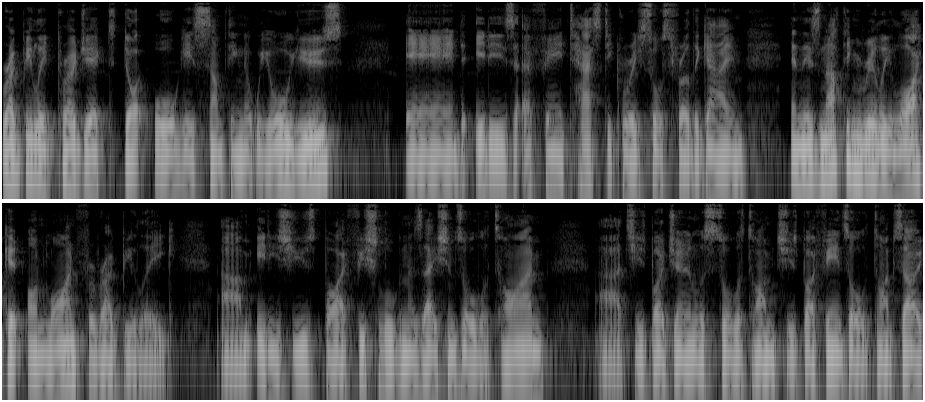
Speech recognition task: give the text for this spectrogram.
RugbyLeagueProject.org is something that we all use, and it is a fantastic resource for the game. And there's nothing really like it online for rugby league. Um, it is used by official organisations all the time. Uh, it's used by journalists all the time. It's used by fans all the time. So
